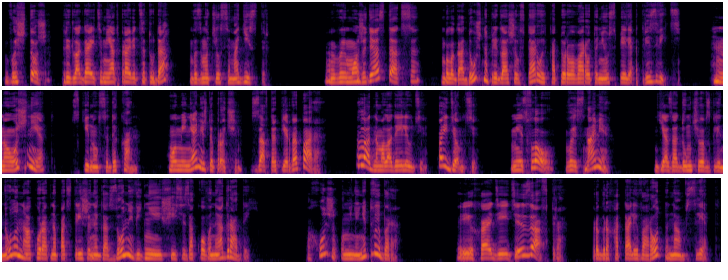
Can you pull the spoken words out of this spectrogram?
«Вы что же, предлагаете мне отправиться туда?» возмутился магистр. «Вы можете остаться», – благодушно предложил второй, которого ворота не успели отрезвить. «Ну уж нет», – скинулся декан. «У меня, между прочим, завтра первая пара. Ладно, молодые люди, пойдемте. Мисс Флоу, вы с нами?» Я задумчиво взглянула на аккуратно подстриженные газоны, виднеющиеся закованной оградой. Похоже, у меня нет выбора. «Приходите завтра», – прогрохотали ворота нам вслед.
